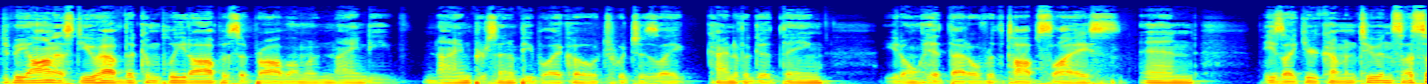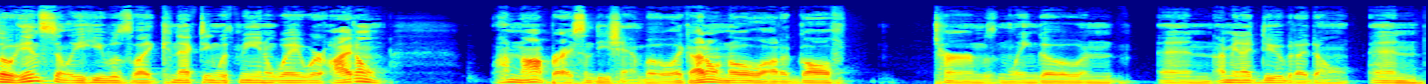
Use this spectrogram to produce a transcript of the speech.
to be honest, you have the complete opposite problem of 99% of people I coach, which is like kind of a good thing. You don't hit that over the top slice. And he's like, you're coming to. And so, so instantly he was like connecting with me in a way where I don't, I'm not Bryson DeChambeau. Like, I don't know a lot of golf terms and lingo. And, and I mean, I do, but I don't. And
